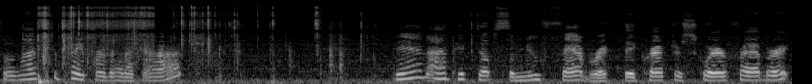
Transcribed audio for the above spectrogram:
So that's the paper that I got. Then I picked up some new fabric, the Crafter Square fabric.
